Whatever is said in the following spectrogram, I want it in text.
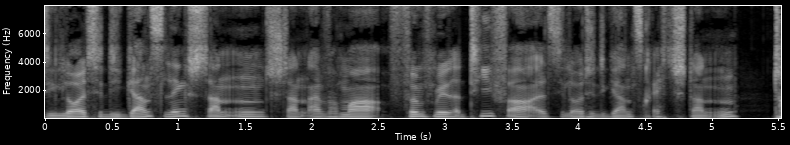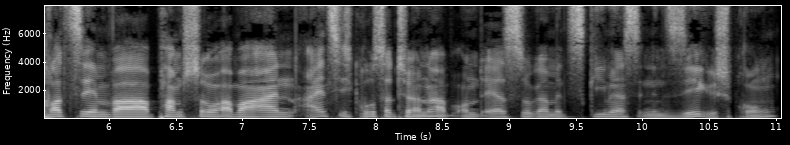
Die Leute, die ganz links standen, standen einfach mal fünf Meter tiefer als die Leute, die ganz rechts standen. Trotzdem war Pump Show aber ein einzig großer Turn-up und er ist sogar mit Ski Mask in den See gesprungen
